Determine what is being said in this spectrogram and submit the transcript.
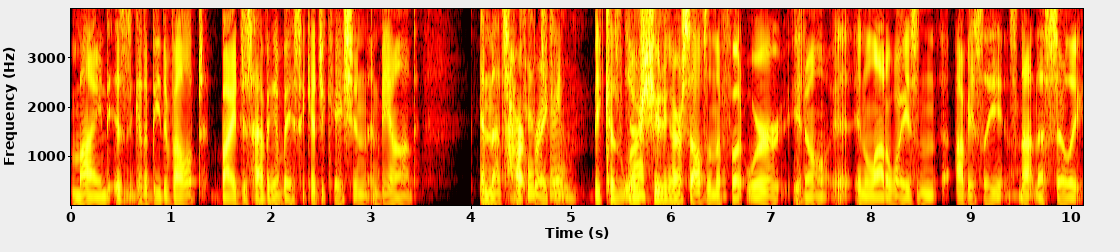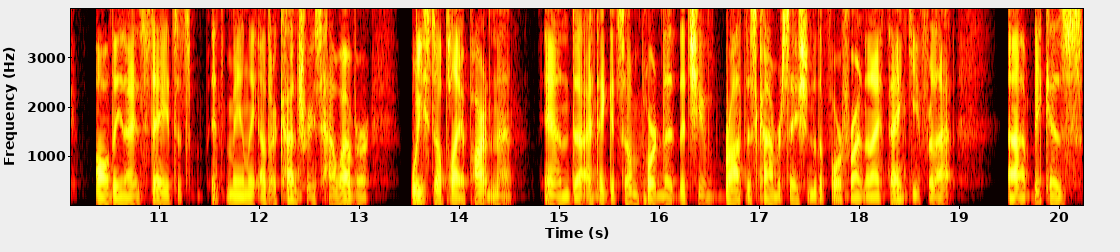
mind isn't going to be developed by just having a basic education and beyond. And that's heartbreaking so because we're yes. shooting ourselves in the foot. We're, you know, in a lot of ways, and obviously it's not necessarily all the United States. It's it's mainly other countries. However, we still play a part in that. And uh, I think it's so important that, that you brought this conversation to the forefront. And I thank you for that uh, because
